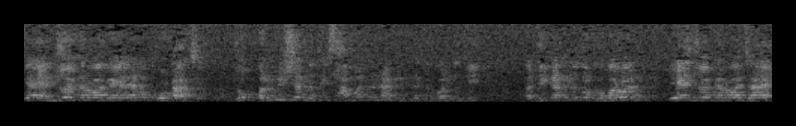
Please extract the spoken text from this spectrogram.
ત્યાં એન્જોય કરવા ગયેલા એના ફોટા છે. જો પરમિશન નથી, સામાન્ય નાગરિકને ખબર નથી, અધિકારીને તો ખબર હોય ને, એ એન્જોય કરવા જાય,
